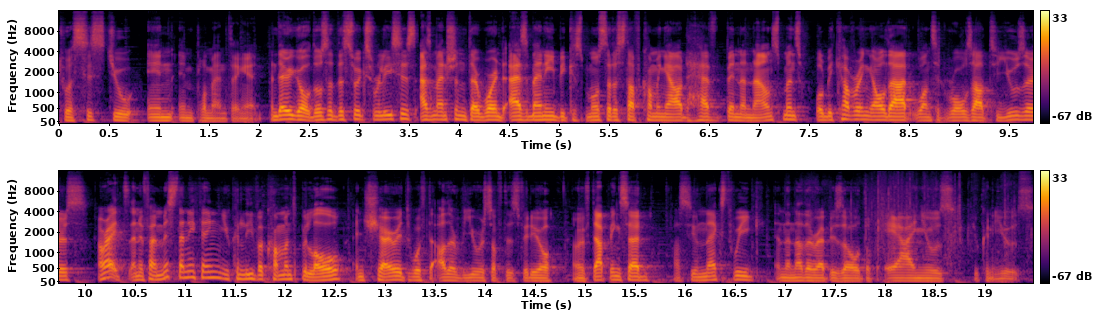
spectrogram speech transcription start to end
to assist you in implementing it. And there you go. Those are this week's releases. As mentioned, there weren't as many because most of the stuff coming out have been announced announcements. We'll be covering all that once it rolls out to users. All right, and if I missed anything, you can leave a comment below and share it with the other viewers of this video. And with that being said, I'll see you next week in another episode of AI News you can use.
